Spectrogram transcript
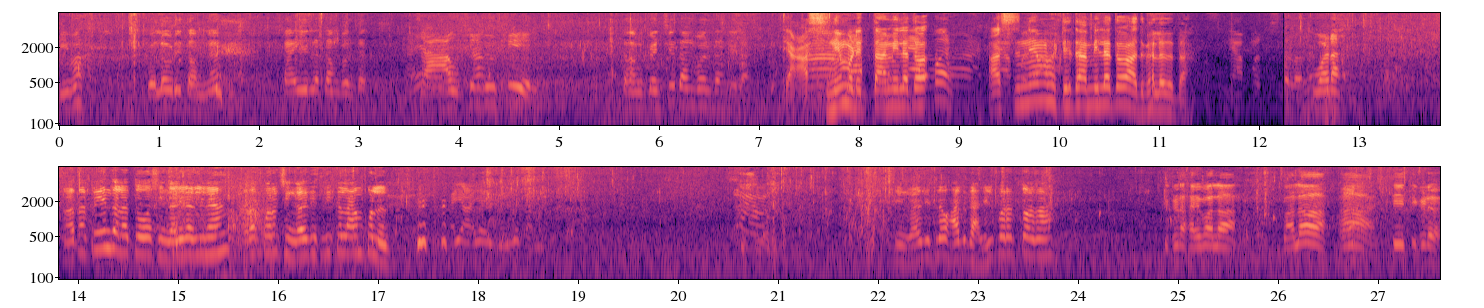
हे बघ. बलवडी ताम काय हिला ताम बोलतात चहा उशीर बिवशीर तामकंची ताम बोलतात तिला त्या असणे मोठे तामीला तो असणे मोठे तामीला तो हात घालत होता. वडा. आता ट्रेन झाला तो शिंगाली लागली ना? आता परत शिंगाली दिसली का लांब गेलो शिंगाली दिसल्यावर हात घालील परत तो आता. तिकडं हाय बाला. बाला. हा ते तिकडं.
